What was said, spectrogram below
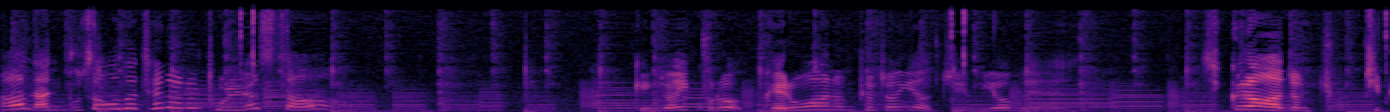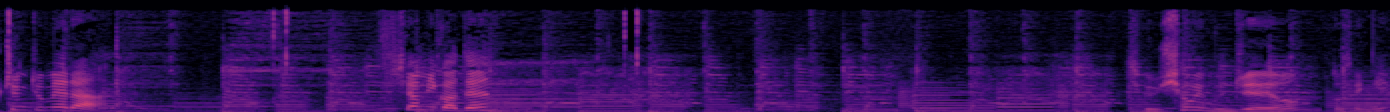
아 난 무서워서 채널을 돌렸어. 굉장히 구러, 괴로워하는 표정이었지 위험해. 시끄러워 좀 주- 집중 좀 해라. 시험이거든? 지금 시험이 문제예요 선생님?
